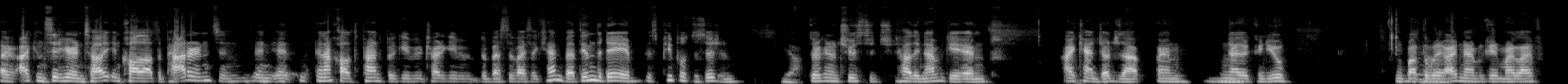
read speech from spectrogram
I, I can sit here and tell you and call out the patterns and and and not call it the patterns, but give you try to give you the best advice I can. But at the end of the day, it's people's decision. Yeah. they're gonna choose to ch- how they navigate, and I can't judge that, and neither can you about the way I navigate my life.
